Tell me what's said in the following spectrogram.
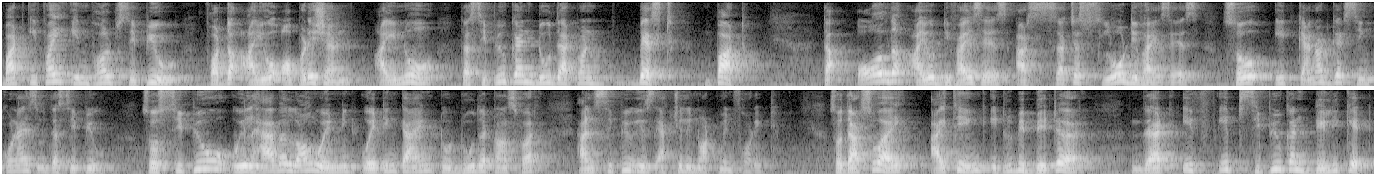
But if I involve CPU for the IO operation, I know the CPU can do that one best, but the, all the IO devices are such a slow devices, so it cannot get synchronized with the CPU. So CPU will have a long waiting, waiting time to do the transfer and CPU is actually not meant for it. So that's why I think it will be better that if, if CPU can delegate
